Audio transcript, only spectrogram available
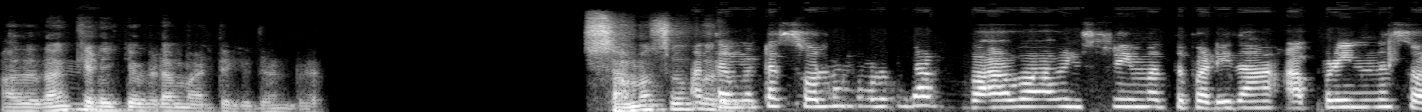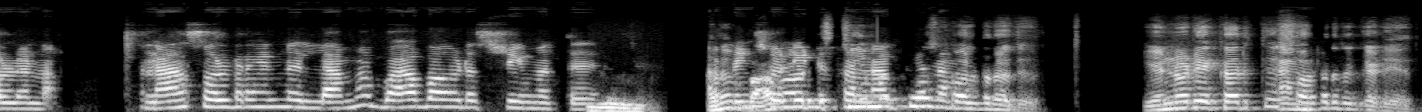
அதுதான். கிடைக்க விட மாட்டேங்குதுன்ற. மத்தவங்கட்ட சொல்லும்போது கூட பாபாவின் ஸ்ரீமத்து படிதான் அப்படின்னு சொல்லணும். நான் சொல்றேன்னு இல்லாம பாபாவோட ஸ்ரீமத்து அப்படின்னு சொல்லிட்டு சொல்றது. என்னுடைய கருத்தை. சொல்றது கிடையாது.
